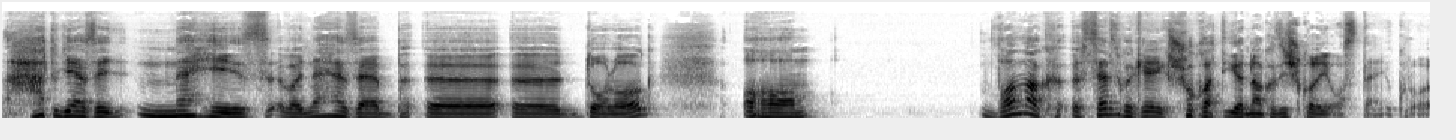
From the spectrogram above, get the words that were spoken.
Hát ugye ez egy nehéz, vagy nehezebb ö, ö, dolog. A, vannak szerzők, akik sokat írnak az iskolai osztályukról.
